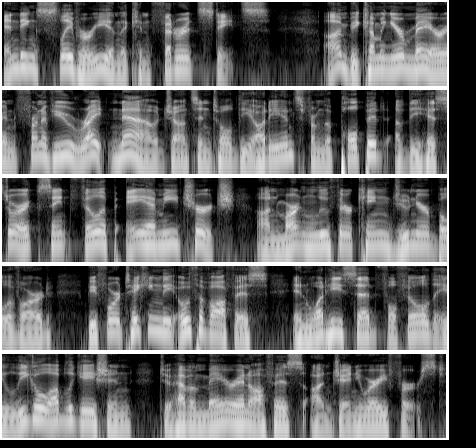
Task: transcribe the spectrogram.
ending slavery in the Confederate States. I'm becoming your mayor in front of you right now, Johnson told the audience from the pulpit of the historic St. Philip AME Church on Martin Luther King Jr. Boulevard before taking the oath of office in what he said fulfilled a legal obligation to have a mayor in office on January 1st.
